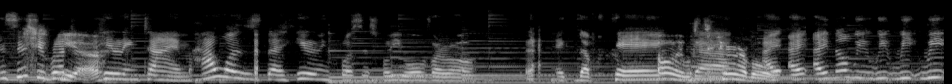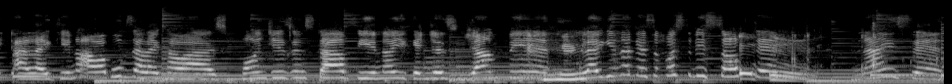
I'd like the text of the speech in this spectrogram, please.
And since you brought yeah. up healing time, how was the healing process for you overall? Like the pain. Oh, it was the, terrible. I, I, I know we, we, we, we are like, you know, our boobs are like our sponges and stuff. You know, you can just jump in. Mm-hmm. Like, you know, they're supposed to be soft mm-hmm. and nice and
